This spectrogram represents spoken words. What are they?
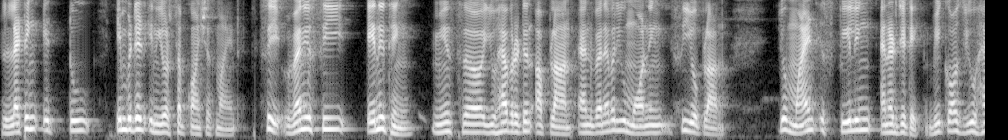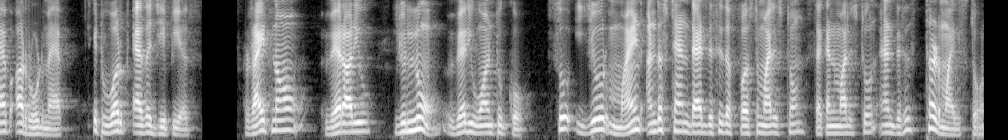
letting it to embedded in your subconscious mind. See, when you see anything means uh, you have written a plan and whenever you morning see your plan your mind is feeling energetic because you have a roadmap. It works as a gps right now where are you? You know where you want to go. So your mind understand that this is the first milestone second milestone and this is third milestone.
